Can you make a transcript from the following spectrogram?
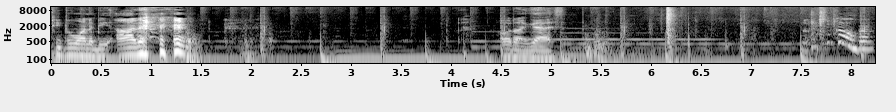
People want to be honored. Hold on, guys. Keep going, bro.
